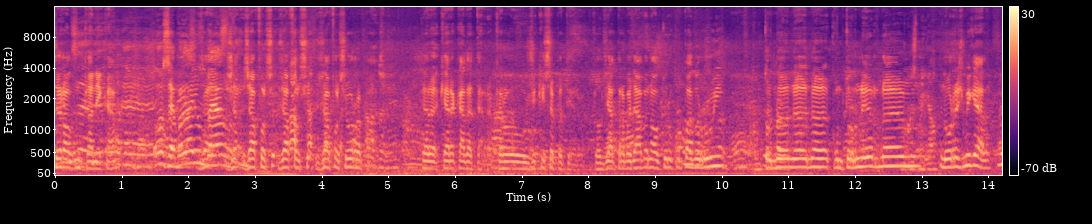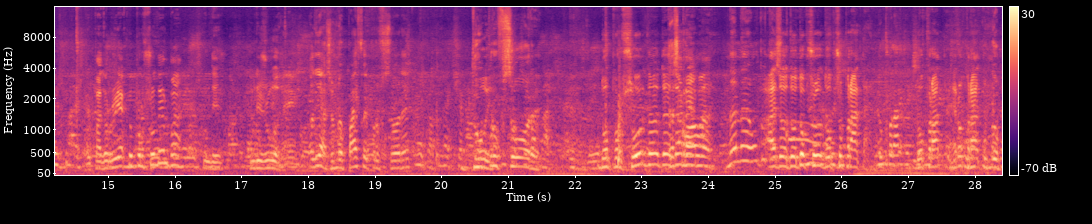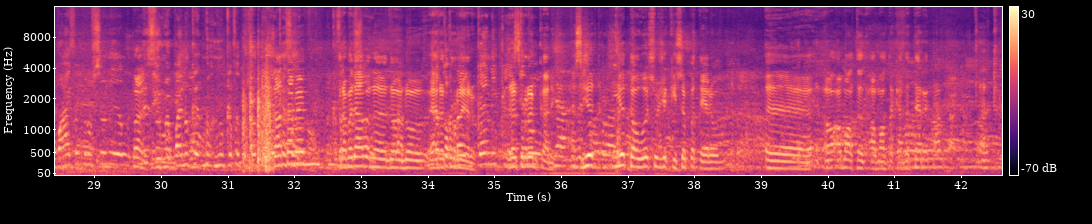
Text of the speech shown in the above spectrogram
No curso geral de mecânica. Ó Zé, mas aí um belo. já, já, faleceu, já, faleceu, já faleceu o rapaz, que era, que era cá da terra, que era o Jiqui Sapateiro. Ele já trabalhava na altura com o Padre Rui, na, na, na, como torneiro na, no Reis Miguel. O Padre Rui é que foi professor dele, pá, como diz, como diz o outro. Aliás, o meu pai foi professor do professor Do professor da, da, da da. Rema. Não, não, do, Ah, do, do, do, professor, do professor Prata. do Prata. Do Prata, era o Prata. O meu pai foi professor dele. Pois. E o meu pai nunca, nu- nunca foi professor dele. Exatamente. Trabalhava no, no, no- era Era torneiro. mecânico Era E, então eu surge aqui sapatero eh, à malta, à malta cá da terra e tal.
